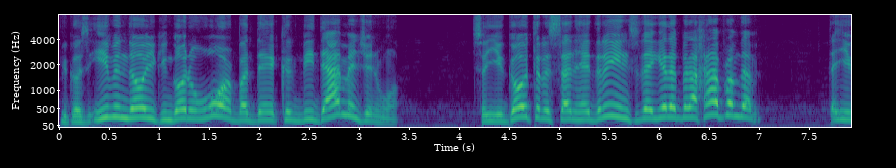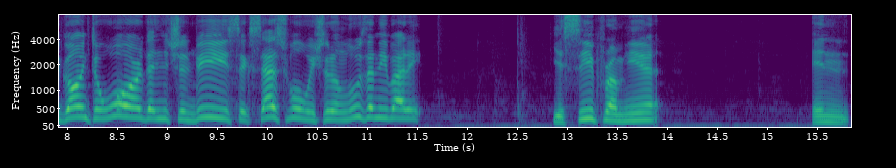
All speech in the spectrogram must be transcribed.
because even though you can go to war, but there could be damage in war. So you go to the Sanhedrin so they get a bracha from them. That you're going to war, then you should be successful, we shouldn't lose anybody. You see from here in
